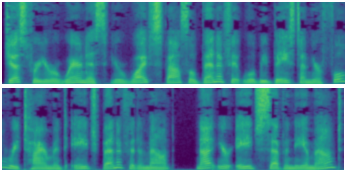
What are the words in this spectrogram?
Just for your awareness, your wife's spousal benefit will be based on your full retirement age benefit amount, not your age 70 amount,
